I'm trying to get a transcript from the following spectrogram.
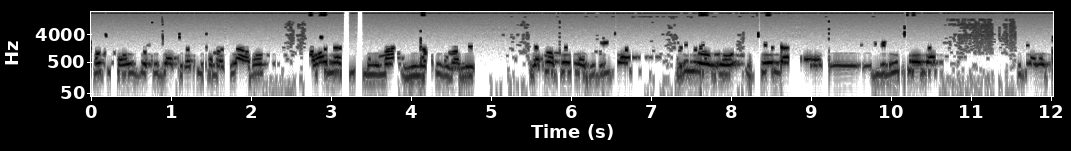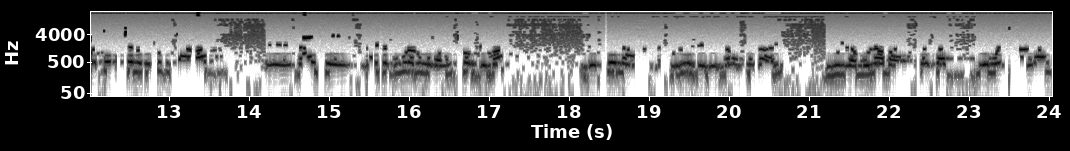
aho tutabona ibyo kurya tugatwika amazu yabo. Abandi natwe inyuma ni nako bameze nyakubahwa perezida wa repubulika muri mirongo icyenda bibiri n'icyenda kugira ngo mfate icyemezo cyo gutaha naje naje guhura n'umugabo witwa rugema ndetse na turuze n'abatagari duhurira mu nama twagiyemo isangano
